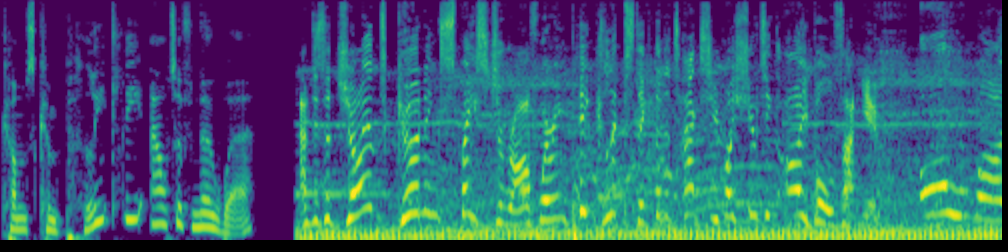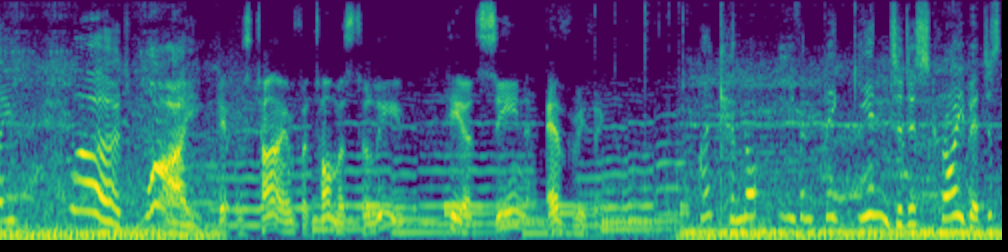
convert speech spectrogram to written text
comes completely out of nowhere and is a giant gurning space giraffe wearing pink lipstick that attacks you by shooting eyeballs at you. Oh my word, why? It was time for Thomas to leave. He had seen everything. I cannot even begin to describe it. Just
